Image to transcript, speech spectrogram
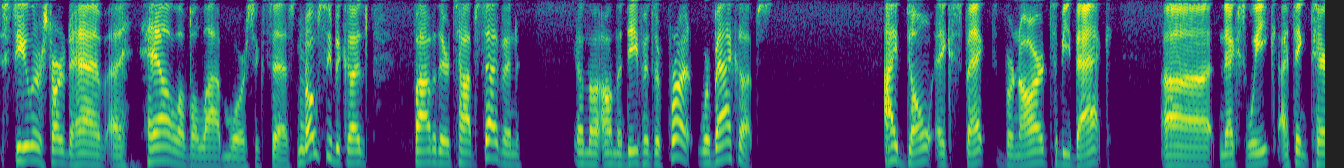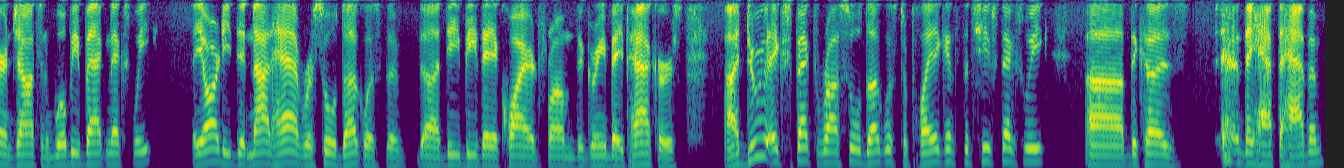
Steelers started to have a hell of a lot more success, mostly because five of their top seven on the on the defensive front were backups. I don't expect Bernard to be back uh, next week. I think Taron Johnson will be back next week. They already did not have Rasul Douglas, the uh, DB they acquired from the Green Bay Packers. I do expect Rasul Douglas to play against the Chiefs next week uh, because they have to have him,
